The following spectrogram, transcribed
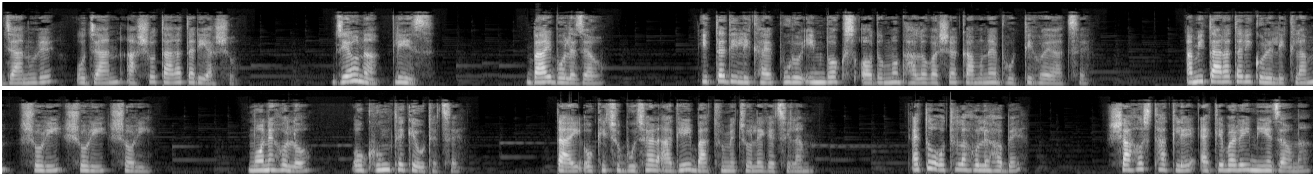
জানুরে ও জান আসো, তাড়াতাড়ি আসো। যেও না, প্লিজ। বাই বলে যাও। ইত্যাদি লিখায় পুরো ইনবক্স অদম্য ভালোবাসার কামনায় ভর্তি হয়ে আছে। আমি তাড়াতাড়ি করে লিখলাম, সরি সরি সরি। মনে হলো, ও ঘুম থেকে উঠেছে। তাই ও কিছু বুঝার আগেই বাথরুমে চলে গেছিলাম। এত ওথলা হলে হবে? সাহস থাকলে একেবারেই নিয়ে যাও না।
